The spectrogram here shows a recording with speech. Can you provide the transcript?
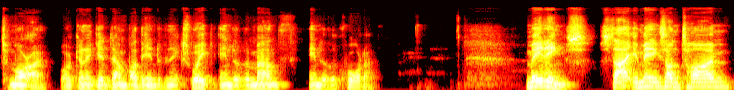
tomorrow? What can I get done by the end of next week, end of the month, end of the quarter? Meetings. Start your meetings on time,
